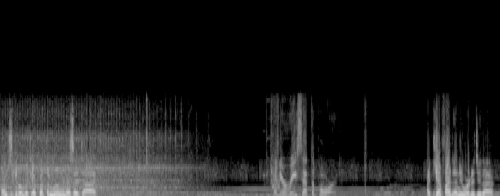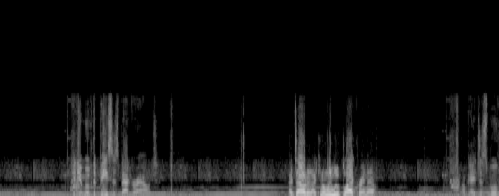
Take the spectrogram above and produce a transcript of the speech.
I'm just gonna look up at the moon as I die. Can you reset the board? I can't find anywhere to do that. Can you move the pieces back around? I doubt it. I can only move black right now. Okay, just move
